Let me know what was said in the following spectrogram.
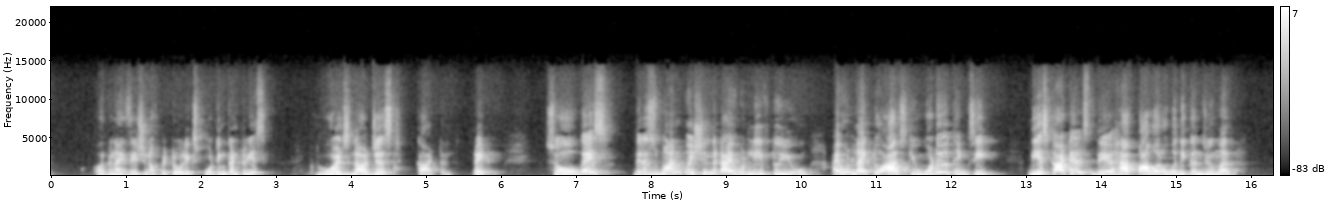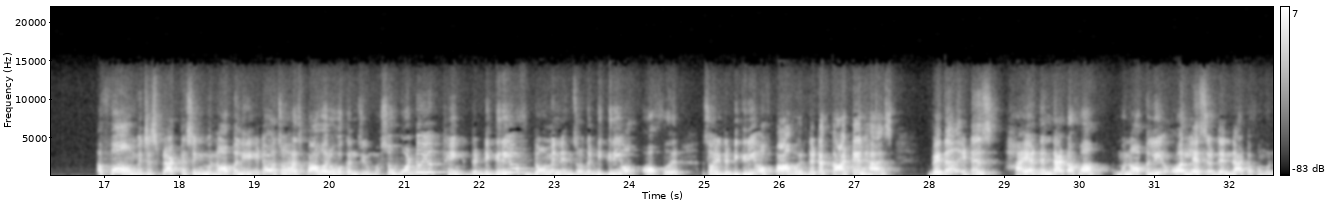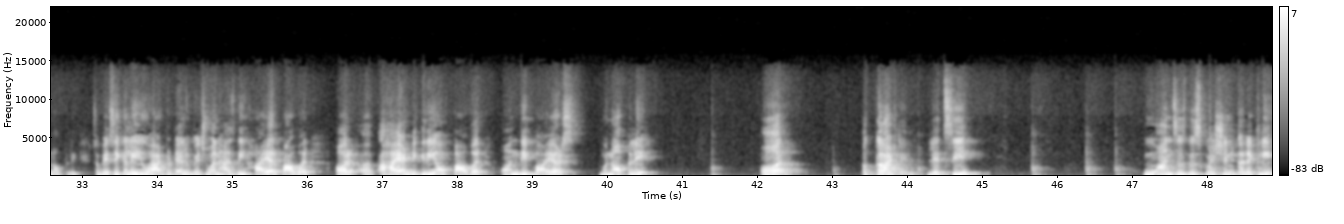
Organization of petrol exporting countries the world's largest cartel right? So guys there is one question that I would leave to you. I would like to ask you, what do you think? See, these cartels, they have power over the consumer. A firm which is practicing monopoly, it also has power over consumer. So what do you think the degree of dominance or the degree of offer, sorry, the degree of power that a cartel has, whether it is higher than that of a monopoly or lesser than that of a monopoly. So basically you have to tell which one has the higher power or a, higher degree of power on the buyer's monopoly or a cartel. Let's see who answers this question correctly.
